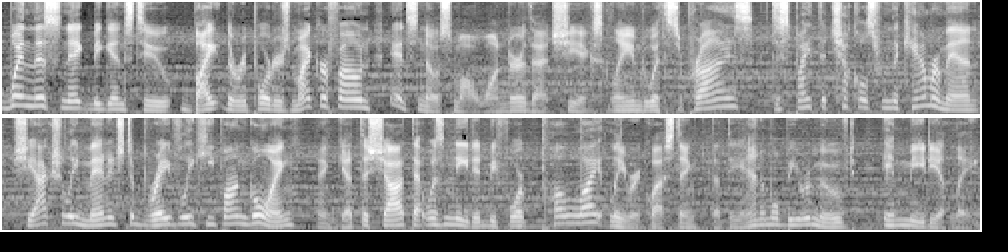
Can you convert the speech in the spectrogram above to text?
when this snake begins to bite the reporter's microphone, it's no small wonder that she exclaimed with surprise. Despite the chuckles from the cameraman, she actually managed to bravely keep on going and get the shot that was needed before politely requesting that the animal be removed immediately.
